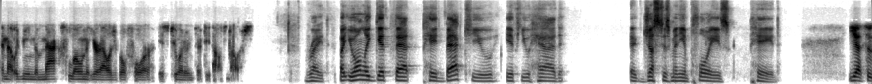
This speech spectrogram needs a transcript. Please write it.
and that would mean the max loan that you're eligible for is $250,000. Right. But you only get that paid back to you if you had uh, just as many employees paid. Yeah, so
